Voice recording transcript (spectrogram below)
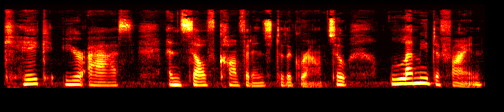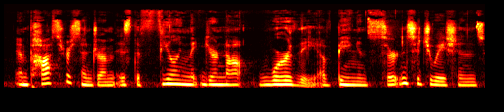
kick your ass and self confidence to the ground. So, let me define imposter syndrome is the feeling that you're not worthy of being in certain situations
